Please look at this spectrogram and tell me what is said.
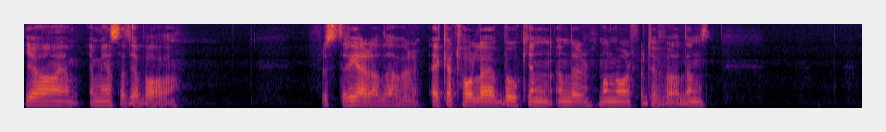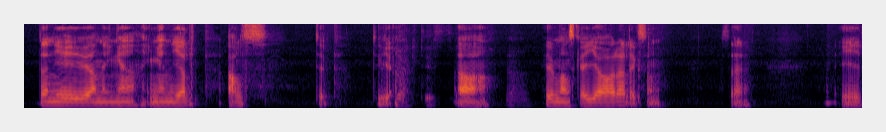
Ja, jag, jag minns att jag var frustrerad över Eckart Tolle-boken under många år för var den den ger ju en inga, ingen hjälp alls, typ, tycker jag. Praktiskt. Ja, hur man ska göra liksom. Så i,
